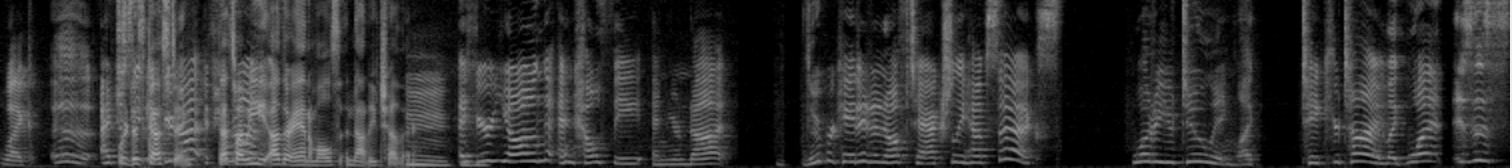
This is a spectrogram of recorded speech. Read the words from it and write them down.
Like, ugh, I just We're think if disgusting. not- if you're That's why we eat other animals and not each other. Mm. if you're young and healthy and you're not lubricated enough to actually have sex, what are you doing? Like, take your time. Like, what is this?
